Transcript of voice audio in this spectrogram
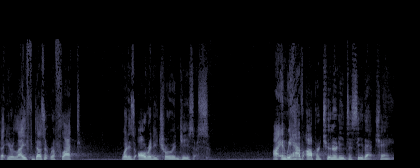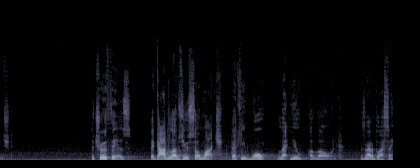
that your life doesn't reflect what is already true in Jesus. Uh, and we have opportunity to see that changed. The truth is that God loves you so much that He won't let you alone. Isn't that a blessing?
